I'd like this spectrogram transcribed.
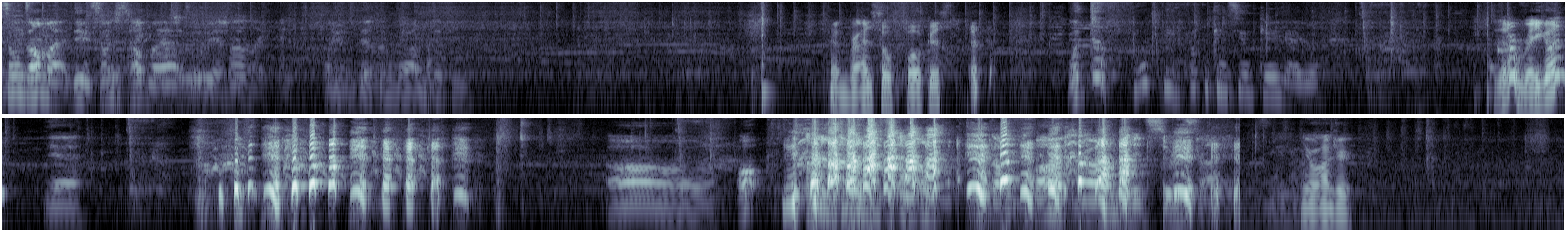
Someone's on my dude. Someone just held my ass. It's a movie about like. I'm dipping, bro. I'm dipping. Brian's so focused. What the fuck, dude? Fucking concealed carry guy, bro. Is that a ray gun? Yeah. Oh. Oh. the fuck, bro? Committed suicide. Yo, Andre.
